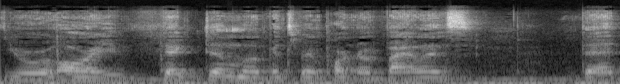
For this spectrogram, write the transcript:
you are a victim of intimate partner violence, that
